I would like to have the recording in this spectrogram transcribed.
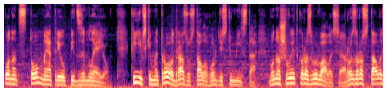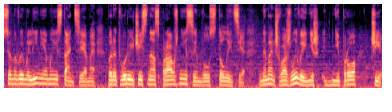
понад 100 метрів під землею. Київське метро одразу стало гордістю міста. Воно швидко розвивалося, розросталося новими лініями і станціями, перетворюючись на справжній символ столиці, не менш важливий ніж Дніпро чи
